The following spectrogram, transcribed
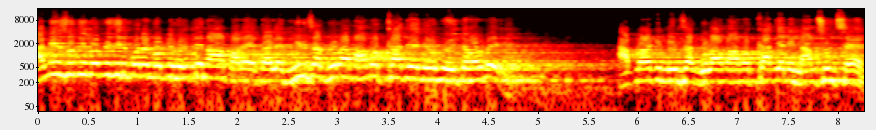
আলী যদি নবীজির পরে নবী হইতে না পারে, তাহলে মির্জা গোলাম আহমদ কাদিয়ানি নবী হইতে পারবে? আপনারা কি মির্জা গোলাম আহমদ কাদিয়ানি নাম শুনছেন?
